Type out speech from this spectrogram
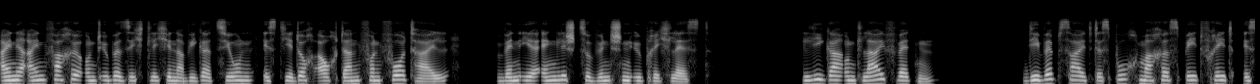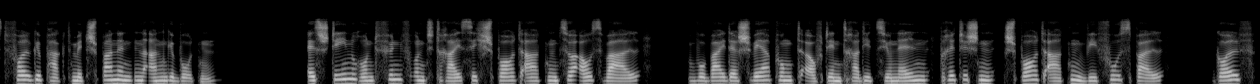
Eine einfache und übersichtliche Navigation ist jedoch auch dann von Vorteil, wenn ihr Englisch zu wünschen übrig lässt. Liga und Live-Wetten. Die Website des Buchmachers Betfried ist vollgepackt mit spannenden Angeboten. Es stehen rund 35 Sportarten zur Auswahl, wobei der Schwerpunkt auf den traditionellen britischen Sportarten wie Fußball, Golf,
